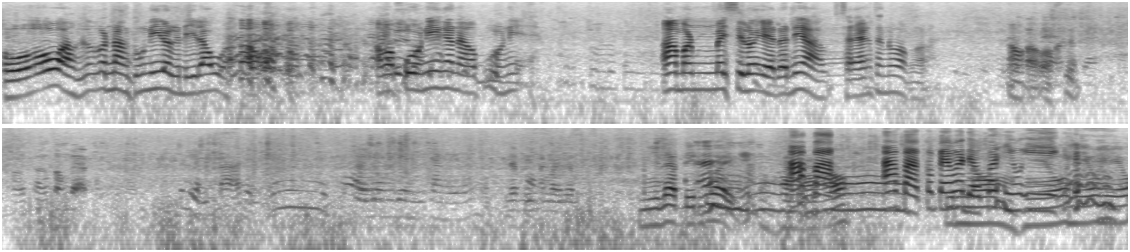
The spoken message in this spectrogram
โอ้อะก็นั่งตรงนี้แล้วก็ดีแล้วอะเอาเอามาปวงนี้งั้นเอาปวงนี้อ่ามันไม่ซิโลเอตแล้วเนี่ย แสงทั้งนอกอะ เอาเอาเอาขึ้นทั้งสองแบบเรียมตาเห็นลมเย็นจังเลยนะเรียบนี้ทำไมครับมีแลบลิ้นด้วยอ้าปากหวอ้าปากก็แปลว่าเดี๋ยวก็หิวอีกหิวหิว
